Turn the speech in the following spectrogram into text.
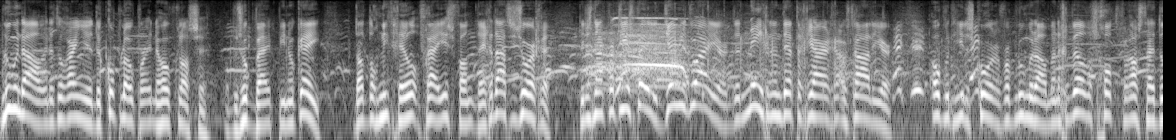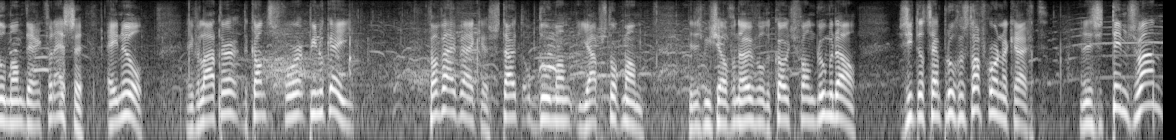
Bloemendaal in het oranje, de koploper in de hoofdklasse. Op bezoek bij Pinoquet. Dat nog niet geheel vrij is van degradatiezorgen. Dit is na een kwartier spelen. Jamie Dwyer, de 39-jarige Australiër, opent hier de score voor Bloemendaal. Met een geweldig schot verrast hij doelman Dirk van Essen. 1-0. Even later de kans voor Pinoquet. Van Vijfwijken stuit op doelman Jaap Stokman. Dit is Michel van Heuvel, de coach van Bloemendaal. Ziet dat zijn ploeg een strafcorner krijgt. En dit is Tim Zwaan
